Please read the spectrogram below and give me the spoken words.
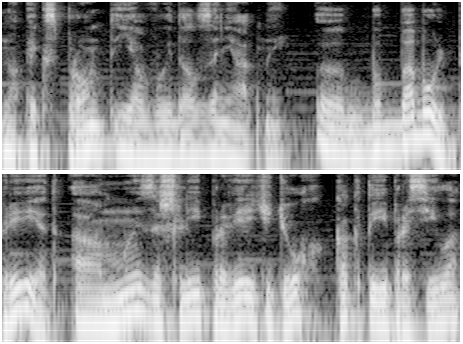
но экспромт я выдал занятный. «Э, «Бабуль, привет! А мы зашли проверить утюг, как ты и просила».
